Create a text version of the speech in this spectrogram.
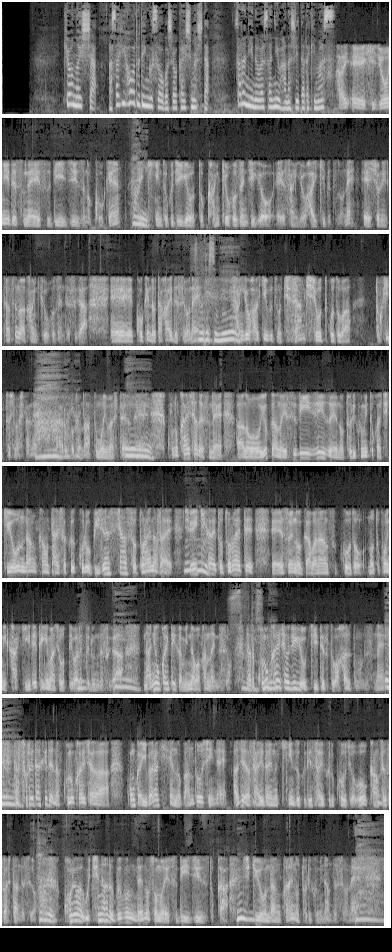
今日の一社、朝日ホールディングスをご紹介しました。さらに井上さんにお話しいただきます。はい、えー、非常にですね、SDGs の貢献、はい、えー、貴金属事業と環境保全事業、えー、産業廃棄物のね、えー、処理に関するのは環境保全ですが、えー、貢献度高いですよね。そうですね。産業廃棄物の地産地消って言葉、ドキッとしましたね。なるほどなと思いましたよね。えー、この会社ですね、あの、よくあの SDGs への取り組みとか地球温暖化の対策、これをビジネスチャンスと捉えなさい。収益機会と捉えて、えー、そういうのをガバナンスコードのところに書き入れていきましょうって言われてるんですが、うんえー、何を書いていいかみんなわかんないんですよ。ただこの会社の事業を聞いてるとわかると思うんですね。えー、それだけでなく、この会社が今回茨城県の坂東市にね、アジア最大の貴金属リサイクル工場を完成させたんですよ。はい、これは内なる部分でのその SDGs とか、地球温暖化への取り組みなんですよね。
